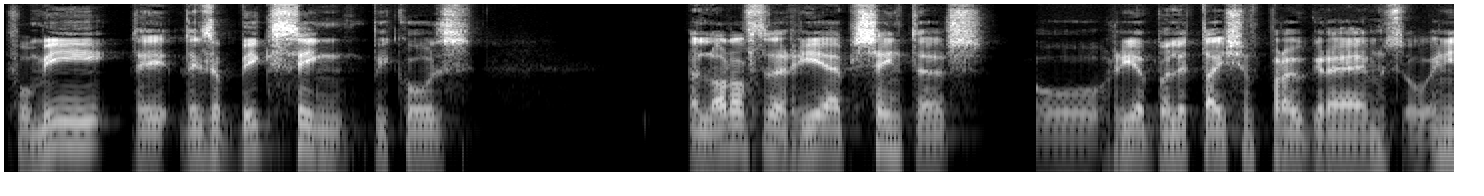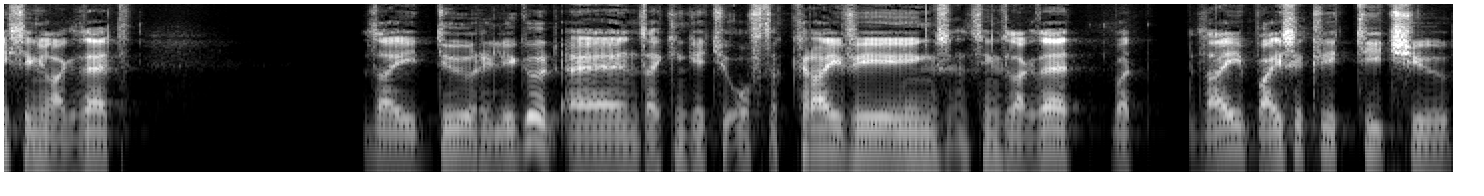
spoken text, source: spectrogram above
for me, there, there's a big thing because a lot of the rehab centers or rehabilitation programs or anything like that, they do really good and they can get you off the cravings and things like that. But they basically teach you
